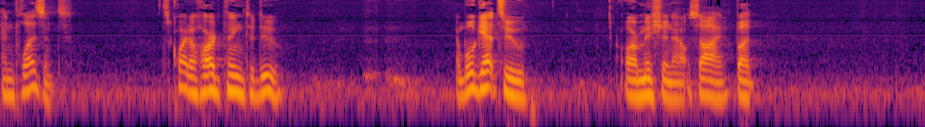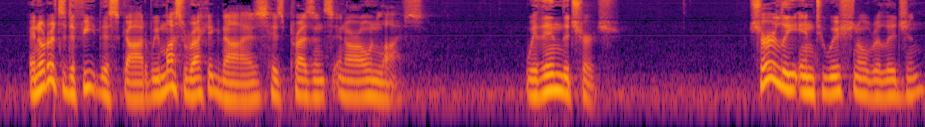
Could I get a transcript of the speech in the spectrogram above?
and pleasant. It's quite a hard thing to do. And we'll get to our mission outside, but in order to defeat this God, we must recognize his presence in our own lives, within the church. Surely, intuitional religion,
